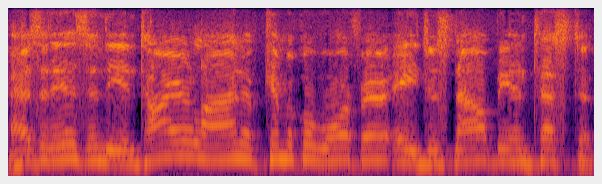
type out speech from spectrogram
as it is in the entire line of chemical warfare agents now being tested.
